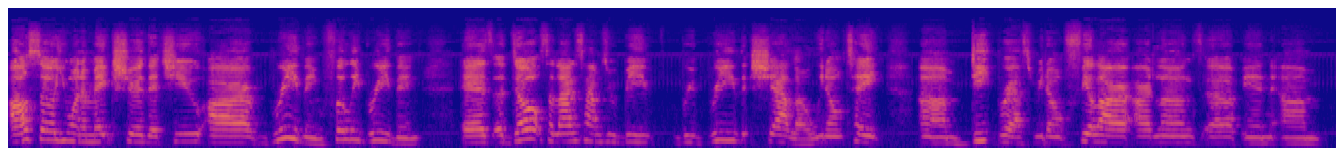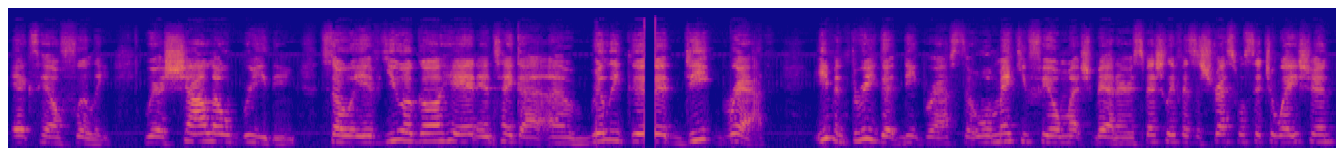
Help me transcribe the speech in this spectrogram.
Also, you want to make sure that you are breathing, fully breathing. As adults, a lot of times we breathe, we breathe shallow. We don't take um, deep breaths. We don't fill our, our lungs up and um, exhale fully. We're shallow breathing. So if you will go ahead and take a, a really good deep breath, even three good deep breaths that will make you feel much better, especially if it's a stressful situation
